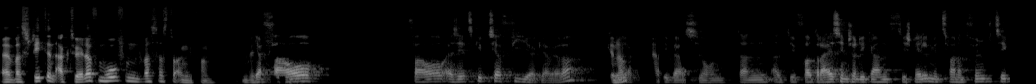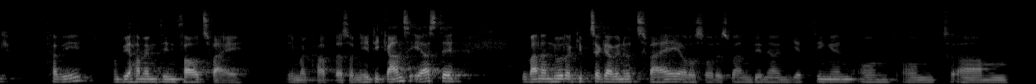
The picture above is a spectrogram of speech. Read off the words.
Äh, was steht denn aktuell auf dem Hof und was hast du angefangen? Ja, V, V, also jetzt gibt es ja vier, glaube ich, oder? Genau. Die, die Version. Dann also die V3 sind schon die ganz, die schnell mit 250 kW und wir haben eben den V2 immer gehabt. Also nee, die ganz erste, das waren dann nur, da gibt es ja glaube ich nur zwei oder so, das waren die in Jettingen und, und ähm,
